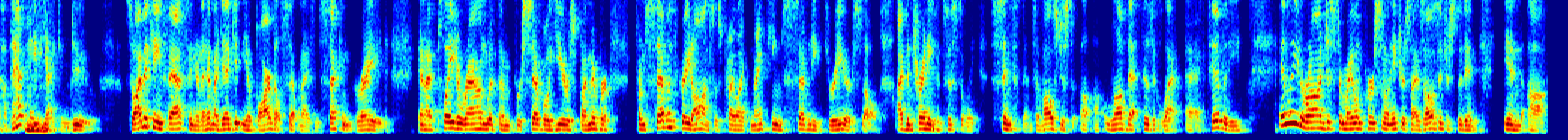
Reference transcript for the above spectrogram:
now that maybe mm. I can do. So I became fascinated. I had my dad get me a barbell set when I was in second grade, and I played around with them for several years. But I remember from seventh grade on, so it's probably like 1973 or so. I've been training consistently since then. So I've always just uh, uh loved that physical a- activity. And later on, just in my own personal interest, I was always interested in in uh,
